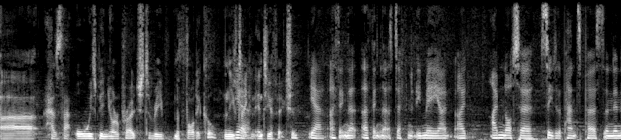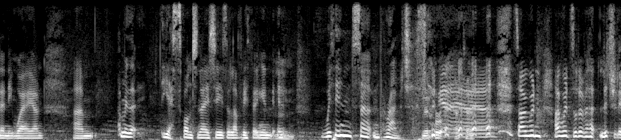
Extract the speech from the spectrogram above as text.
Uh, has that always been your approach to be methodical, and you've Yeah. taken it into your fiction? Yeah, I think that I think that's definitely me. I, I I'm not a seat of the pants person in any way. And um, I mean, that, yes, spontaneity is a lovely thing in, in within certain parameters. Right, yeah, yeah, yeah. so I wouldn't, I would sort of literally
